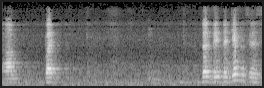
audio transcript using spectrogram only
Um, but the, the, the difference is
